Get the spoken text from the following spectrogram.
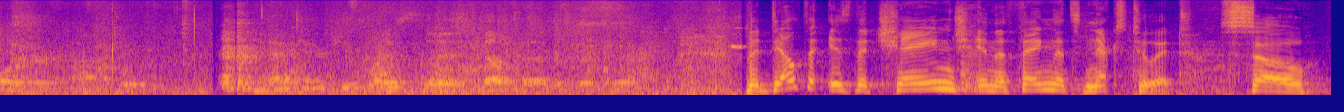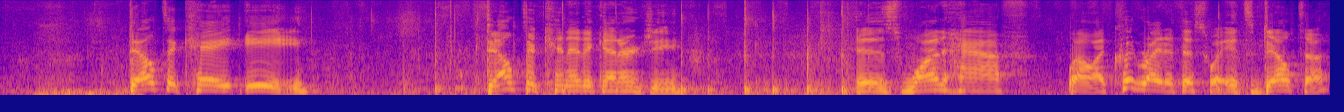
or um, kinetic energy, what is the delta? The delta is the change in the thing that's next to it. So delta KE, delta kinetic energy, is 1 half, well, I could write it this way. It's delta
